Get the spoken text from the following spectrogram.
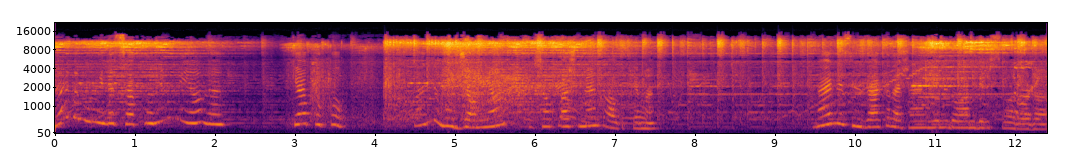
Nerede bu millet saklanıyor mu ya? Ha? Gel Popo. Ben de vuracağım ya. Hesaplaşmaya kaldık hemen. Neredesiniz arkadaşlar? Yeni doğan birisi var orada.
